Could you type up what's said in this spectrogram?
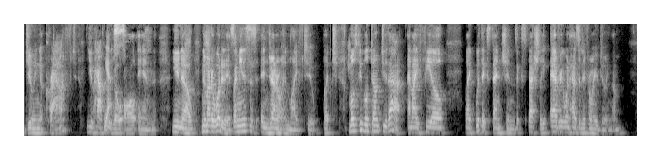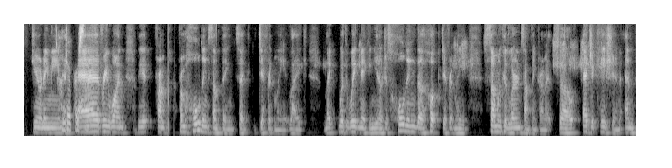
doing a craft you have yes. to go all in you know no matter what it is i mean this is in general in life too but most people don't do that and i feel like with extensions especially everyone has a different way of doing them. Do you know what i mean? 100%. everyone from from holding something to differently like like with wig making you know just holding the hook differently someone could learn something from it. So education and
